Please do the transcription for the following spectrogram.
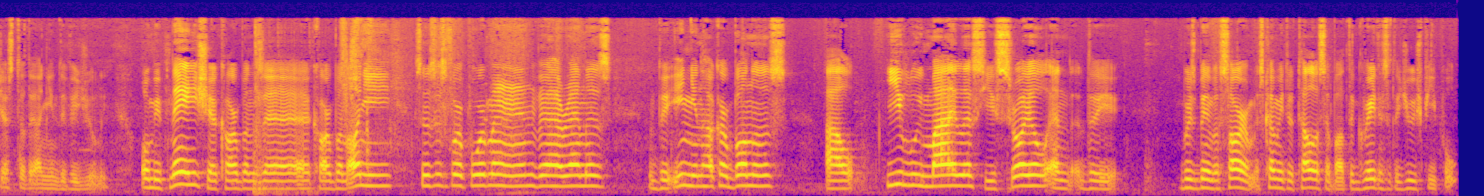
just to the ani individually. O mipnei she korban ze korban ani, since it's for a poor man, ve'haremes be'inyan ha-korbanos al ilui mailes Yisrael, and the Bris Bein Basarim is coming to tell us about the greatness of the Jewish people.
